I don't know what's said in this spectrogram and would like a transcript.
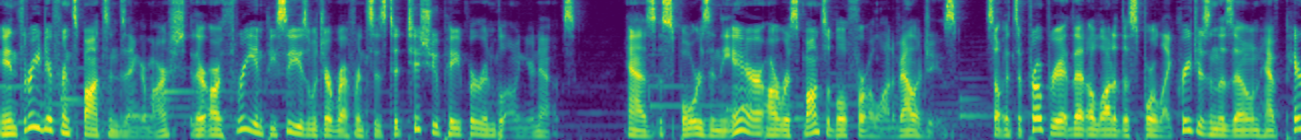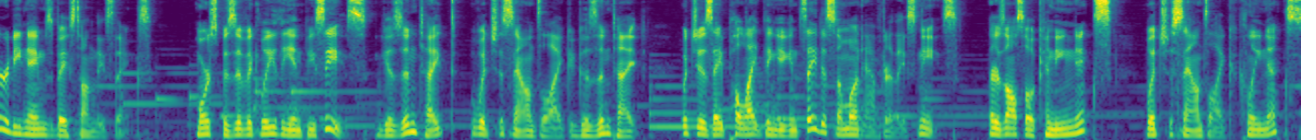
In three different spots in Zangarmarsh, there are three NPCs which are references to tissue paper and blowing your nose, as spores in the air are responsible for a lot of allergies. So it's appropriate that a lot of the spore-like creatures in the zone have parody names based on these things. More specifically, the NPCs, Gzhun'tt, which sounds like Gesundheit, which is a polite thing you can say to someone after they sneeze. There's also Khn'nix, which sounds like Kleenex,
